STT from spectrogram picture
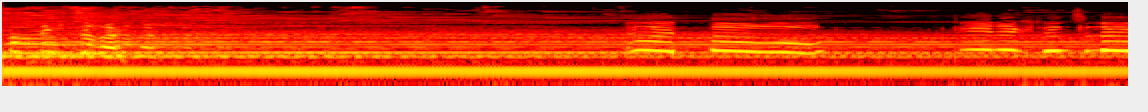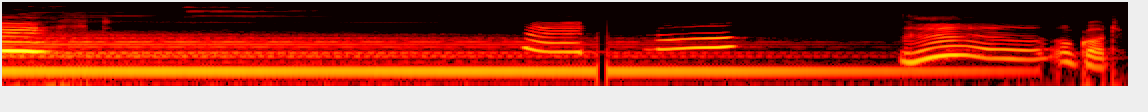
noch nicht zurück. Edna! Geh nicht ins Licht! Edna? Oh Gott.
